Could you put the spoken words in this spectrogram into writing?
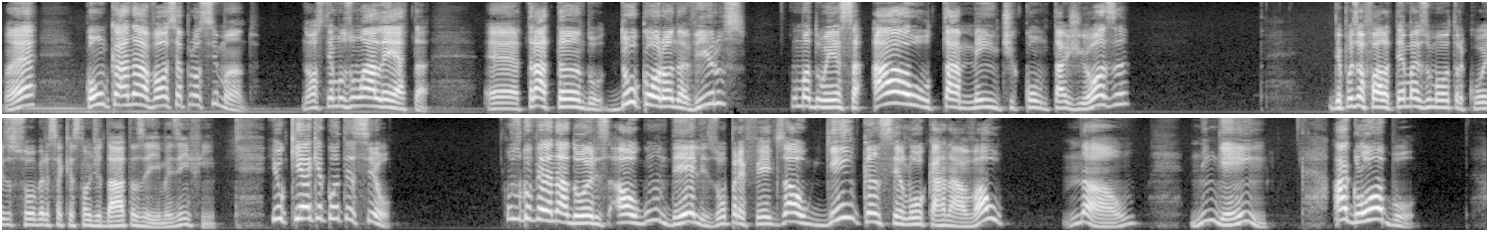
né, com o carnaval se aproximando. Nós temos um alerta é, tratando do coronavírus, uma doença altamente contagiosa. Depois eu falo até mais uma outra coisa sobre essa questão de datas aí, mas enfim. E o que é que aconteceu? Os governadores, algum deles, ou prefeitos, alguém cancelou carnaval? Não, ninguém. A Globo.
